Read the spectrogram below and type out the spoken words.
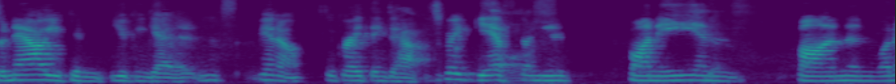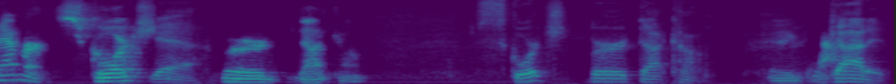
so now you can you can get it, and it's you know it's a great thing to have. It's a great gift. I mean, it's funny and Yes. fun and whatever. Yeah. Scorchedbird.com. Scorchedbird.com. There you go. Got it.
